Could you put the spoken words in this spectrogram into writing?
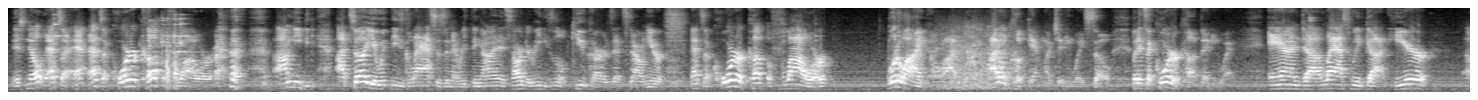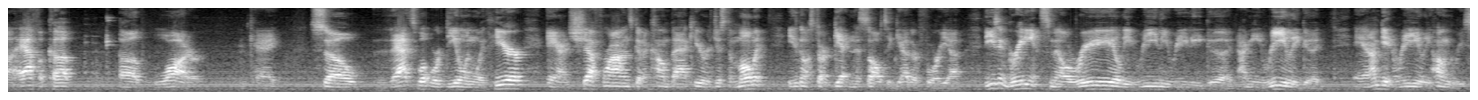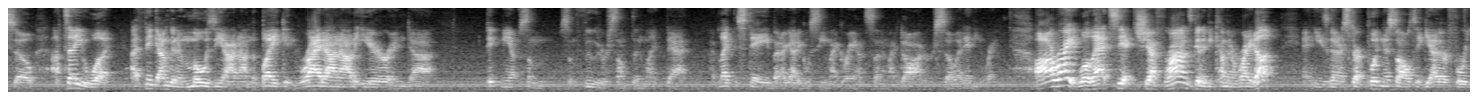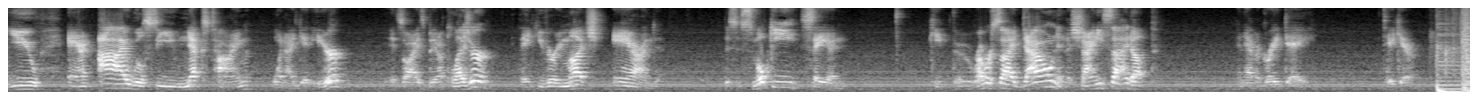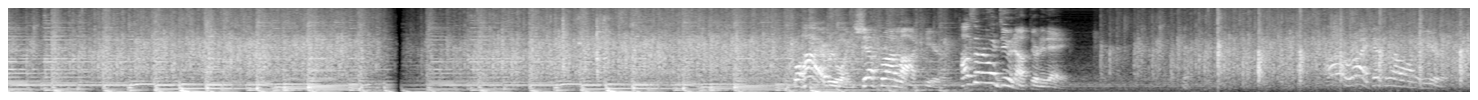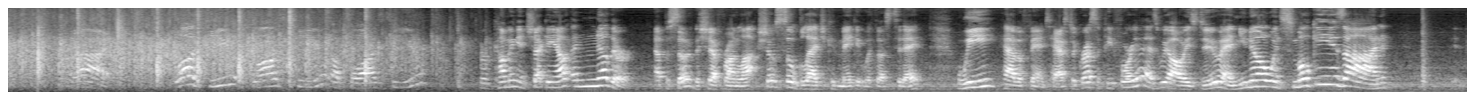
it's no, that's a that's a quarter cup of flour. I need to. I tell you, with these glasses and everything on, it's hard to read these little cue cards that's down here. That's a quarter cup of flour. What do I know? I, I don't cook that much anyway, so but it's a quarter cup anyway. And uh, last we've got here uh, half a cup of water. Okay, so that's what we're dealing with here. And Chef Ron's going to come back here in just a moment he's going to start getting this all together for you. These ingredients smell really, really, really good. I mean, really good. And I'm getting really hungry, so I'll tell you what, I think I'm going to mosey on on the bike and ride on out of here and uh, pick me up some, some food or something like that. I'd like to stay, but I got to go see my grandson and my daughter, so at any rate. All right, well, that's it. Chef Ron's going to be coming right up, and he's going to start putting this all together for you and I will see you next time when I get here. It's always been a pleasure. Thank you very much. And this is Smokey saying, keep the rubber side down and the shiny side up. And have a great day. Take care. Well, hi everyone, Chef Ron Lock here. How's everyone doing out there today? All right, that's what I want to hear. All right. Applause to you, applause to you, applause to you for coming and checking out another episode of the Chef Ron Lock Show. So glad you could make it with us today. We have a fantastic recipe for you, as we always do, and you know when Smokey is on,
